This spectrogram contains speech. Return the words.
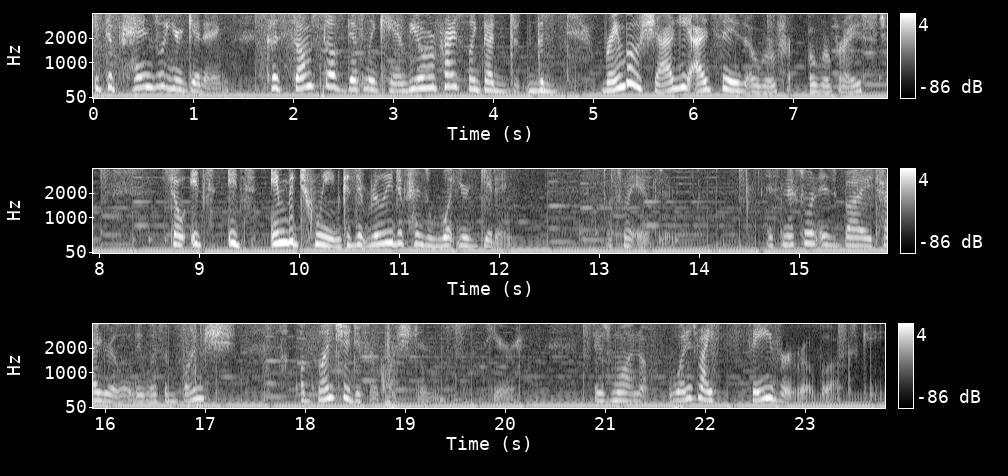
it depends what you're getting. Because some stuff definitely can be overpriced. Like that, the Rainbow Shaggy, I'd say is over overpriced. So it's it's in between because it really depends what you're getting. That's my answer. This next one is by Tiger Lily with a bunch a bunch of different questions here. There's one, what is my favorite Roblox game?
